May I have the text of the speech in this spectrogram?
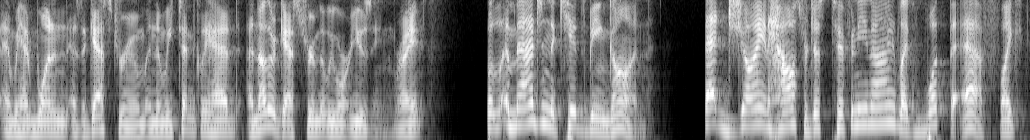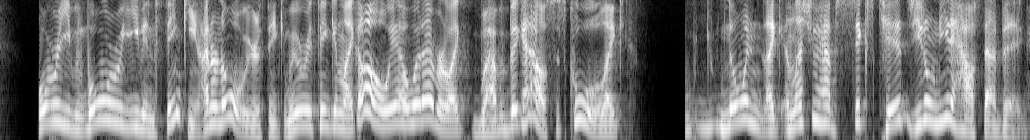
and we had one as a guest room, and then we technically had another guest room that we weren't using, right? But imagine the kids being gone. That giant house for just Tiffany and I, like what the f? Like what were we even what were we even thinking? I don't know what we were thinking. We were thinking like, oh yeah, whatever. Like we'll have a big house. It's cool. Like no one like unless you have six kids, you don't need a house that big.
